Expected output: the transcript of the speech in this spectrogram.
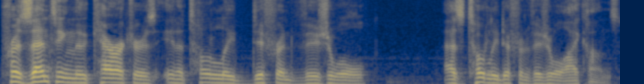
presenting the characters in a totally different visual, as totally different visual icons.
